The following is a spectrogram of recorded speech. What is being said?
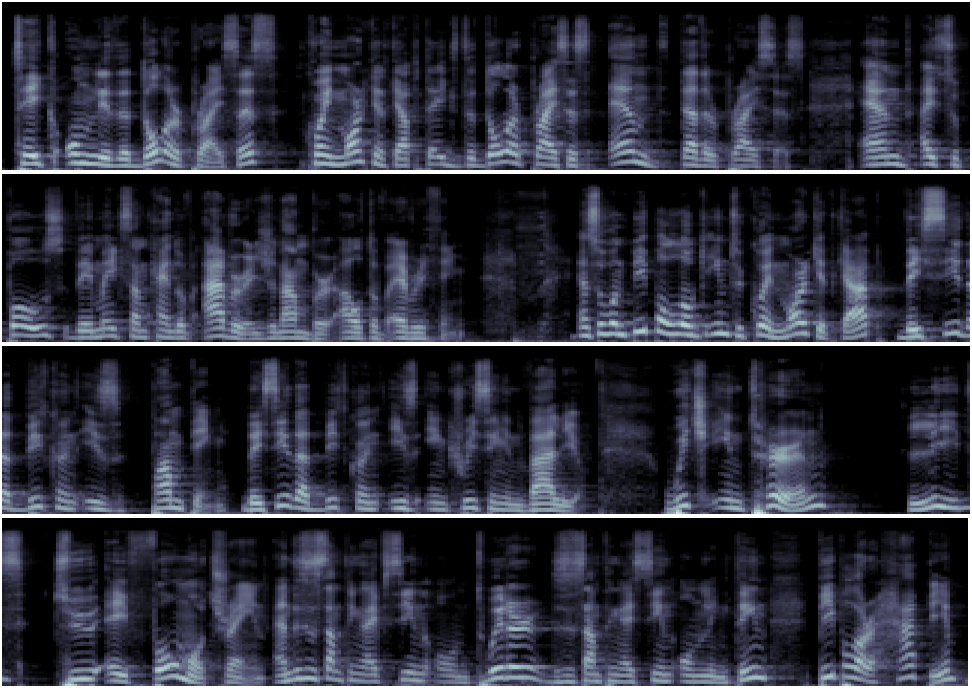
take only the dollar prices. CoinMarketCap takes the dollar prices and Tether prices. And I suppose they make some kind of average number out of everything. And so when people log into CoinMarketCap, they see that Bitcoin is pumping. They see that Bitcoin is increasing in value, which in turn leads to a FOMO train. And this is something I've seen on Twitter, this is something I've seen on LinkedIn. People are happy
